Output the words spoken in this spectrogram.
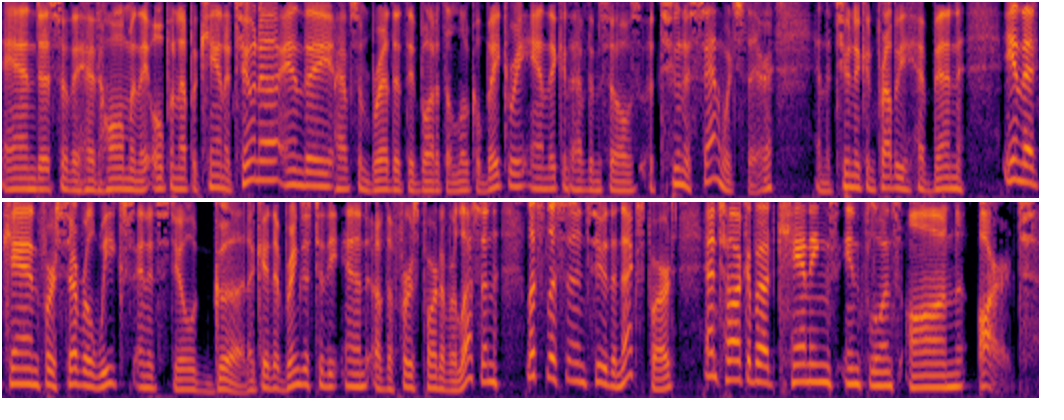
And uh, so they head home and they open up a can of tuna and they have some bread that they bought at the local bakery and they can have themselves a tuna sandwich there. And the tuna can probably have been in that can for several weeks and it's still good. Okay, that brings us to the end of the first part of our lesson. Let's listen to the next part and talk about canning's influence on art.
